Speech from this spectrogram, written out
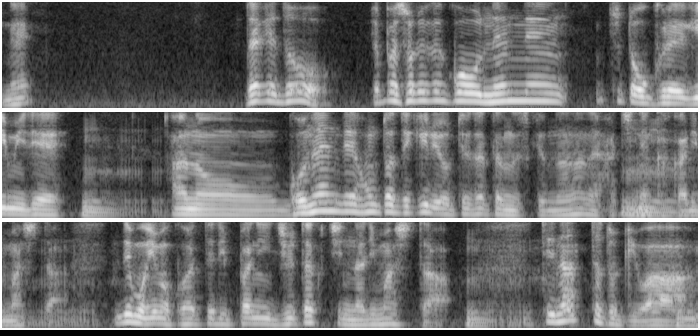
ね。だけど、やっぱりそれがこう、年々、ちょっと遅れ気味で、あのー、5年で本当はできる予定だったんですけど、7年、8年かかりました。でも今こうやって立派に住宅地になりました。ってなった時は、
